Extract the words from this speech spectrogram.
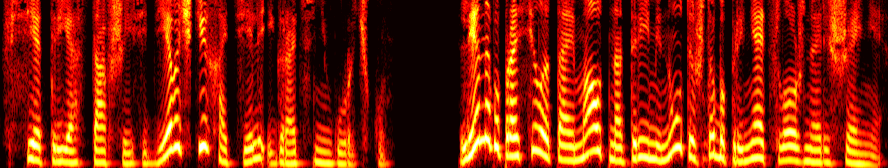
Все три оставшиеся девочки хотели играть Снегурочку. Лена попросила тайм-аут на три минуты, чтобы принять сложное решение.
